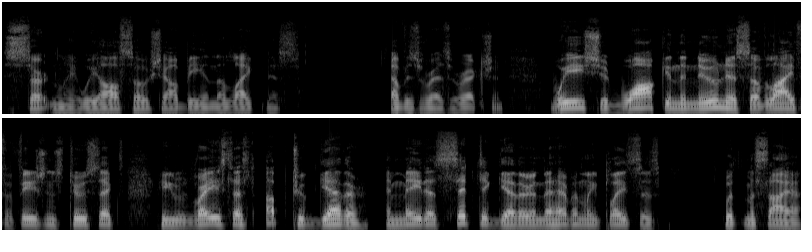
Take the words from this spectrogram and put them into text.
certainly we also shall be in the likeness of his resurrection. We should walk in the newness of life. Ephesians 2 6. He raised us up together and made us sit together in the heavenly places with Messiah.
